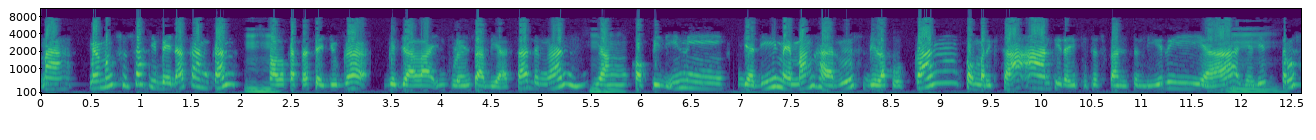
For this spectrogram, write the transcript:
Nah, memang susah dibedakan kan? Mhm. Kalau kata saya juga gejala influenza biasa dengan Mhm. yang COVID ini. Jadi memang harus dilakukan pemeriksaan, tidak diputuskan sendiri ya. Hmm. Jadi terus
